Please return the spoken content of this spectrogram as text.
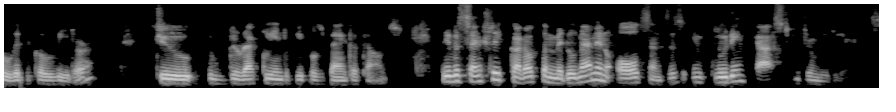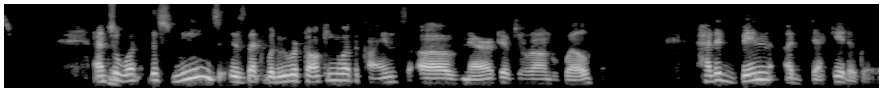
political leader to directly into people's bank accounts. They've essentially cut out the middleman in all senses, including caste intermediaries. And so, what this means is that when we were talking about the kinds of narratives around wealth, had it been a decade ago,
